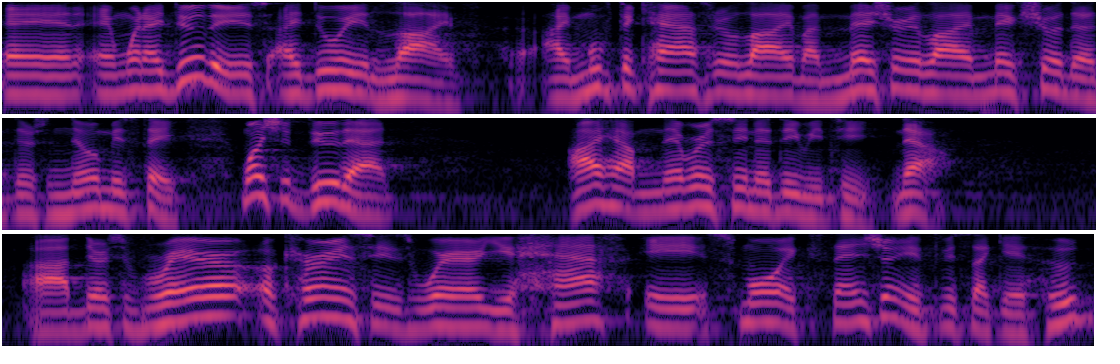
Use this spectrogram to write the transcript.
And, and when I do this, I do it live. I move the catheter live, I measure it live, make sure that there's no mistake. Once you do that, I have never seen a DVT. Now, uh, there's rare occurrences where you have a small extension, if it's like a hood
